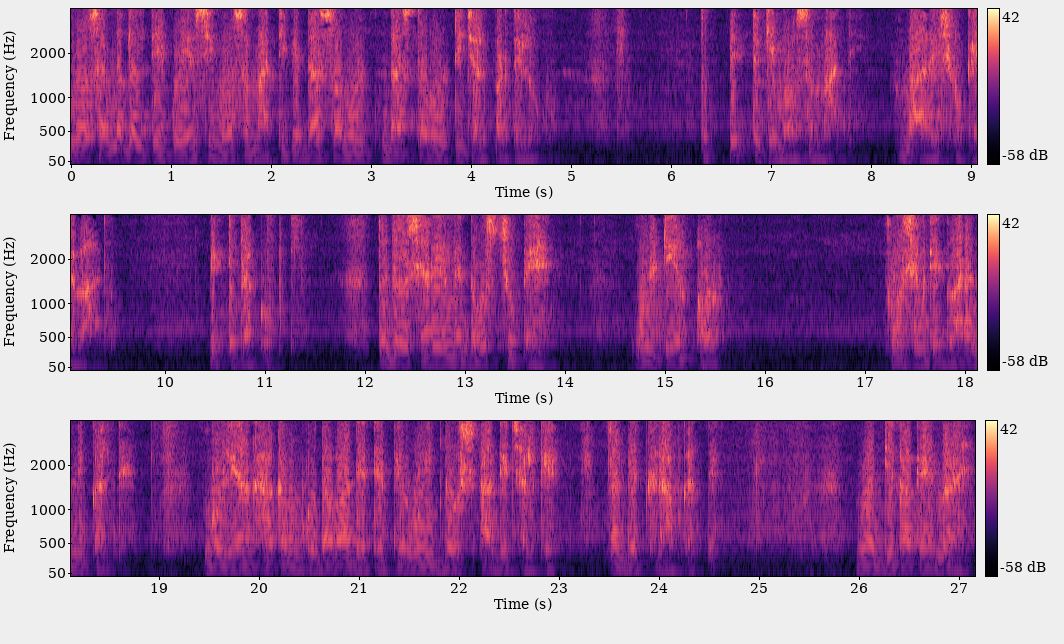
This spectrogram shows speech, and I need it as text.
मौसम बदलती है कोई ऐसी मौसम आती कि दस और उल, दस्त और उल्टी चल पड़ते लोगों। तो पित्त की मौसम आती बारिशों के बाद। पित्त प्रकोप की। तो जो शरीर में दोष छुपे उल्टी और पोषण के द्वारा निकलते। गोलियाँ खाकर उनको दबा देते, फिर वही दोष आगे चल के तबियत खराब करते। वैद्य का कहना है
